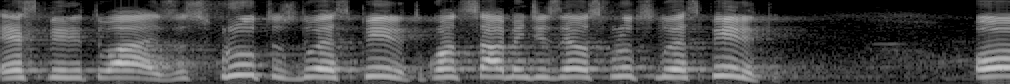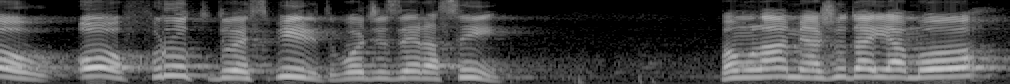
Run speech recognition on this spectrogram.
espirituais, os frutos do Espírito. Quantos sabem dizer os frutos do Espírito? Ou o fruto do Espírito, vou dizer assim. Vamos lá, me ajuda aí, amor.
